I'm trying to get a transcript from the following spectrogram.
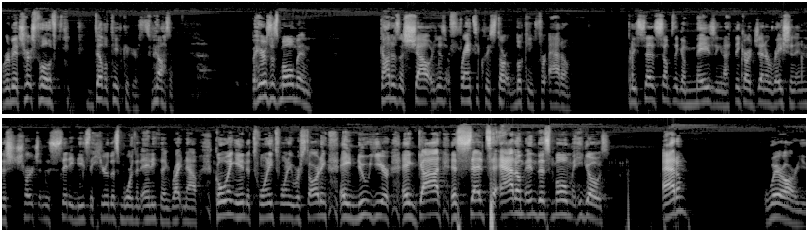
We're gonna be a church full of devil teeth kickers. It's gonna be awesome. But here's this moment, God doesn't shout. He doesn't frantically start looking for Adam. But he says something amazing, and I think our generation and this church and this city needs to hear this more than anything right now. Going into 2020, we're starting a new year, and God has said to Adam in this moment, He goes, Adam, where are you?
